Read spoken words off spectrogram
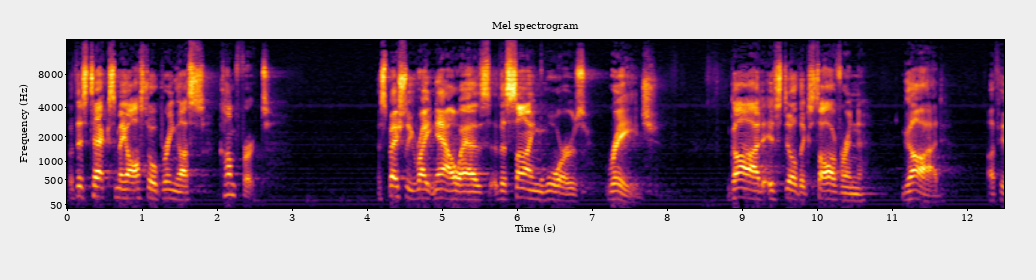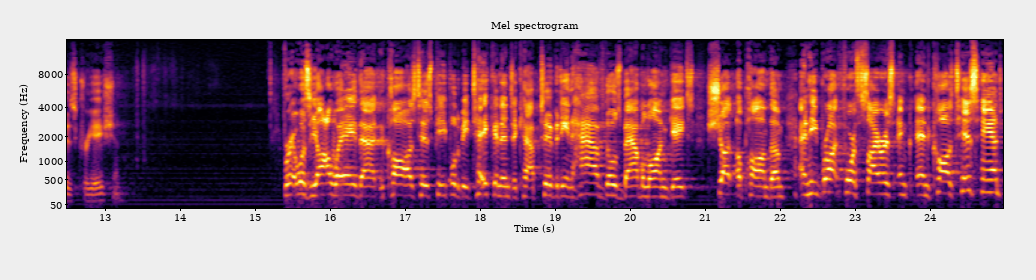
But this text may also bring us comfort, especially right now as the sign wars rage. God is still the sovereign God of His creation. For it was Yahweh that caused his people to be taken into captivity and have those Babylon gates shut upon them. And he brought forth Cyrus and, and caused his hand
